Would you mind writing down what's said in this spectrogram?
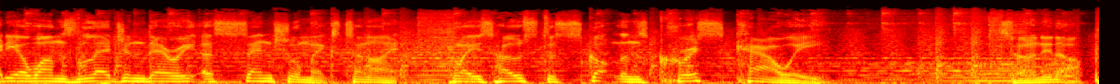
Radio 1's legendary Essential Mix tonight plays host to Scotland's Chris Cowie. Turn it up.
